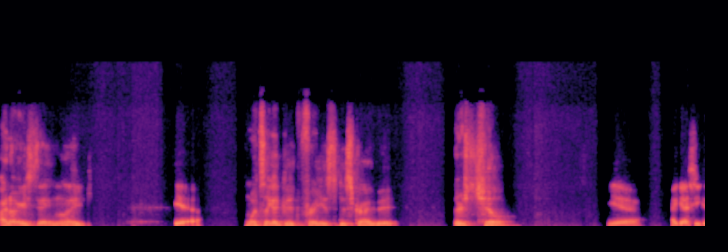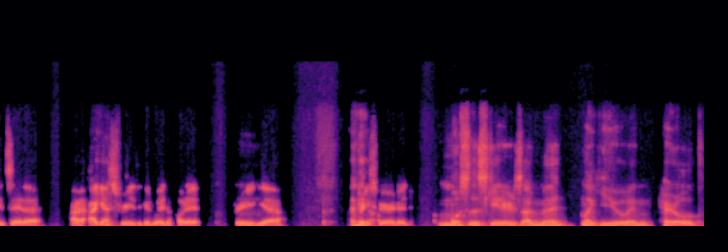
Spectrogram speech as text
I know what you're saying. Like, Yeah. what's like a good phrase to describe it? There's chill. Yeah, I guess you could say that. I, I guess free is a good way to put it. Free, Mm. yeah, I free spirited. most of the skaters I've met, like you and Harold,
